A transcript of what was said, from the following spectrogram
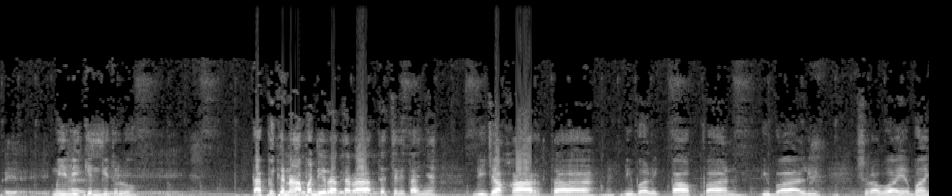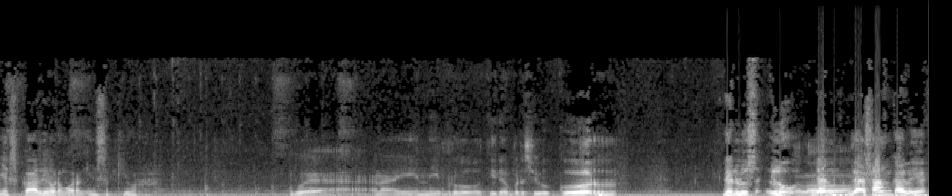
Iya, iya, milikin asik. gitu loh. Tapi kenapa di rata-rata ceritanya di Jakarta di Balikpapan di Bali Surabaya banyak sekali Ya. orang-orang insecure Wah, nah ini bro tidak bersyukur. dan lu lu Kalau- dan nggak sangka lu ya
